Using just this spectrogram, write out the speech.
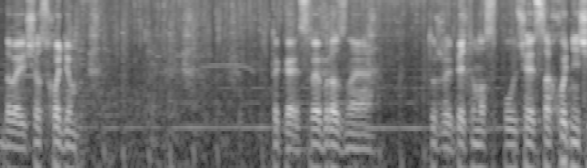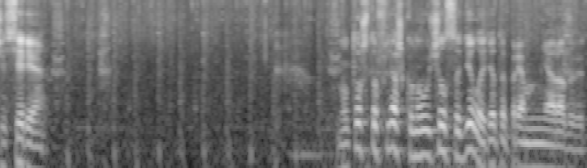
Давай еще сходим. Такая своеобразная. Тоже опять у нас получается охотничья серия. Но то, что фляжку научился делать, это прям меня радует.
